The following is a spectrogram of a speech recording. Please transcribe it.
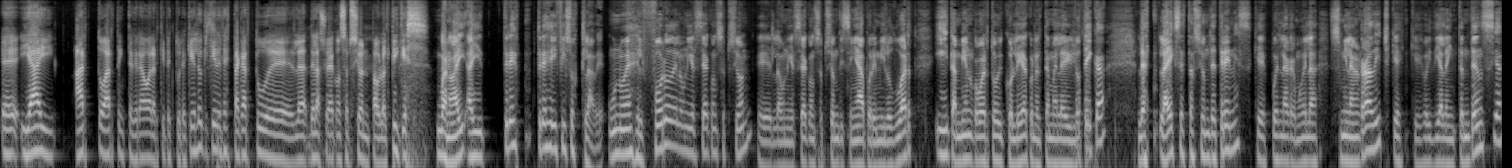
eh, y hay harto arte integrado a la arquitectura. ¿Qué es lo que quieres destacar tú de la, de la ciudad de Concepción, Pablo Altiques? Bueno, hay, hay tres, tres edificios clave. Uno es el foro de la Universidad de Concepción, eh, la Universidad de Concepción diseñada por Emilio Duarte y también Roberto Bicolea con el tema de la biblioteca. La, la ex estación de trenes, que después la remodela Smilan Radic, que, es- que es hoy día la Intendencia,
